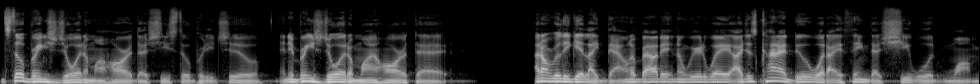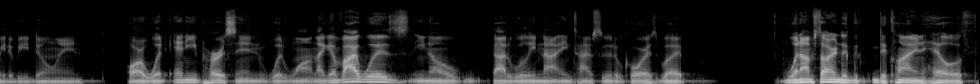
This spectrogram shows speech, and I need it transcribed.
it still brings joy to my heart that she's still pretty chill. And it brings joy to my heart that I don't really get like down about it in a weird way. I just kind of do what I think that she would want me to be doing or what any person would want. Like if I was, you know, God willing, not anytime soon, of course, but when I'm starting to decline in health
